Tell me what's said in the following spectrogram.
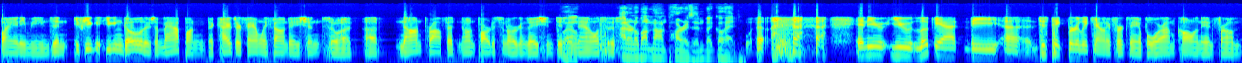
by any means. And if you you can go, there's a map on the Kaiser Family Foundation, so a, a nonprofit, nonpartisan organization did Well, an analysis. I don't know about nonpartisan, but go ahead. and you you look at the uh, just take Burleigh County for example, where I'm calling in from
